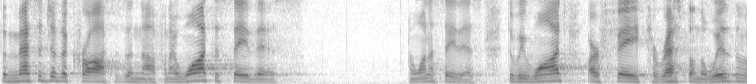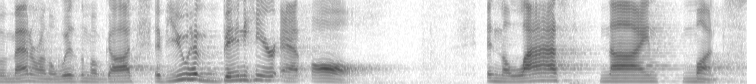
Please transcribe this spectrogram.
The message of the cross is enough. And I want to say this. I want to say this. Do we want our faith to rest on the wisdom of men or on the wisdom of God? If you have been here at all in the last nine months,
